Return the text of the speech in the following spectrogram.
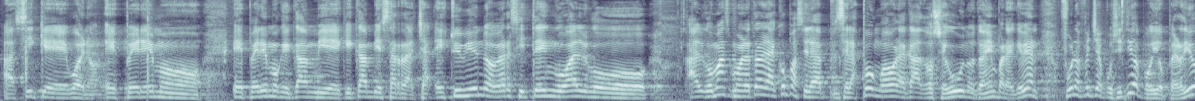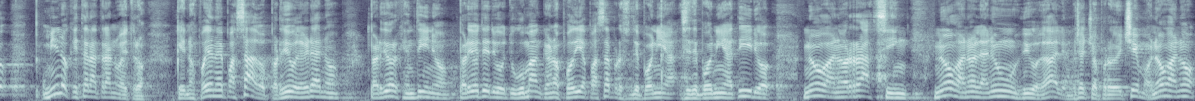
Así que, bueno, esperemos, esperemos que cambie, que cambie esa racha. Estoy viendo a ver si tengo algo, algo más. Bueno, la tabla de la copa se, las pongo ahora acá, dos segundos también para que vean. Fue una fecha positiva porque digo, perdió. Miren los que están atrás nuestro, que nos podían haber pasado. Perdió Belgrano, perdió Argentino, perdió Tético Tucumán, que no nos podía pasar, pero se te ponía, se te ponía tiro. No ganó Racing, no ganó Lanús, digo, dale, muchachos, aprovechemos, no ganó,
